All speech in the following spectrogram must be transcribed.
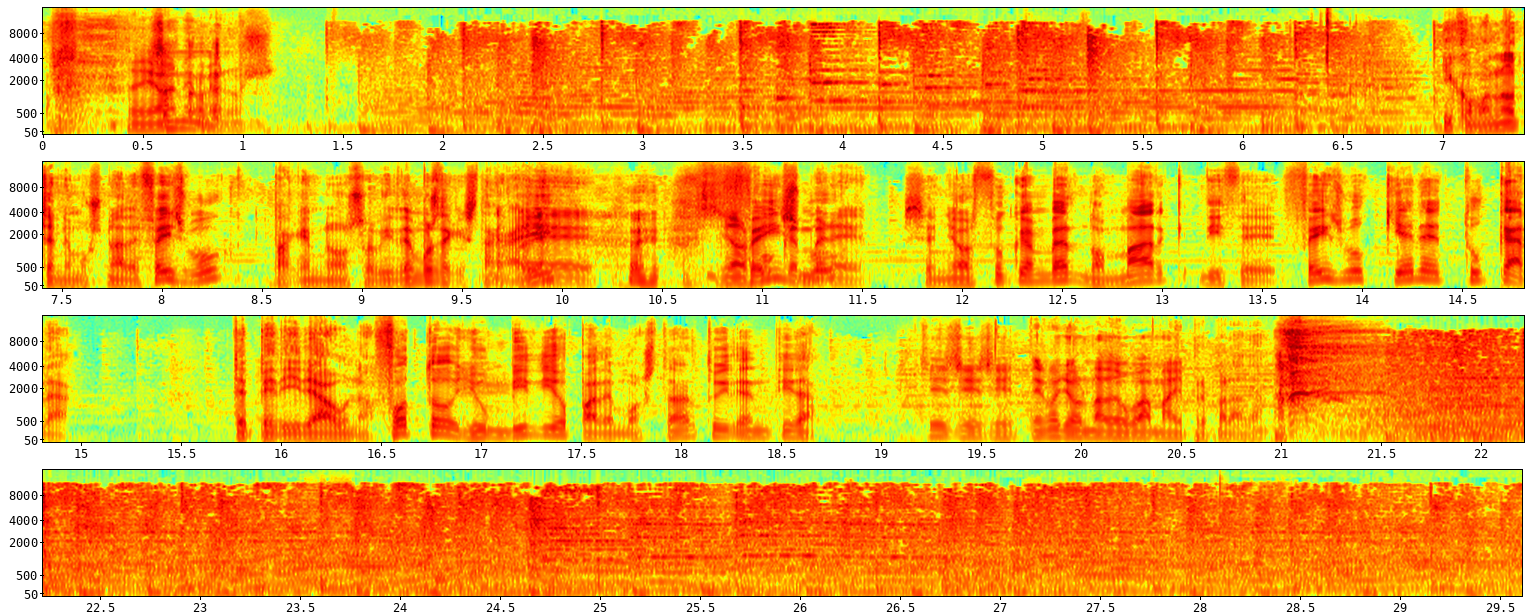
No llevan ni menos. Y como no tenemos una de Facebook, para que no nos olvidemos de que están ahí. Señor Facebook, Zuckerberg. señor Zuckerberg, don Mark, dice, Facebook quiere tu cara. Te pedirá una foto y un vídeo para demostrar tu identidad. Sí, sí, sí. Tengo yo una de Obama ahí preparada.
